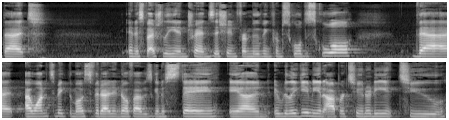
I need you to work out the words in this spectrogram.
that, and especially in transition from moving from school to school, that I wanted to make the most of it. I didn't know if I was going to stay. And it really gave me an opportunity to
